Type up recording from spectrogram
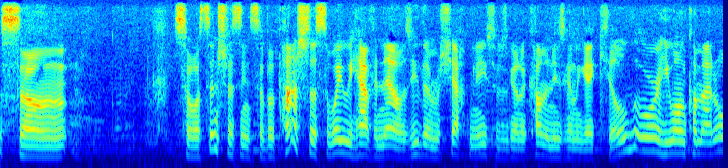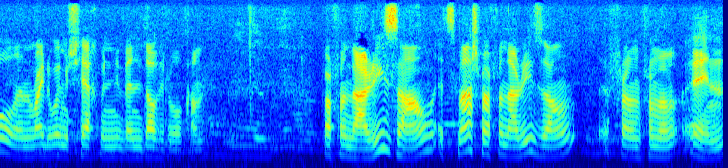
So, so what's interesting? So, the Pashtus, the way we have it now, is either Mashiach ben Yosef is going to come and he's going to get killed, or he won't come at all, and right away Mashiach ben, David will come. But from the Arizal, it's mashma from the Arizal, from from a, in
